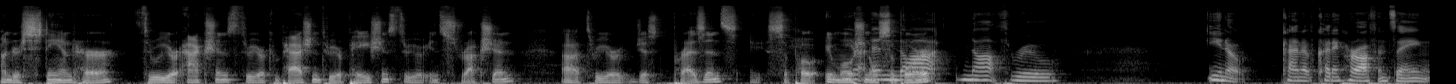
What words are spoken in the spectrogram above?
understand her through your actions, through your compassion, through your patience, through your instruction, uh, through your just presence, support, emotional yeah, support. Not, not through, you know, kind of cutting her off and saying,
